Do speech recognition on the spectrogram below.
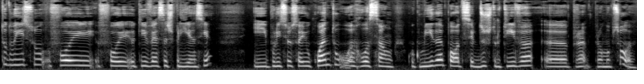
Tudo isso foi, foi, eu tive essa experiência e por isso eu sei o quanto a relação com a comida pode ser destrutiva uh, para, para uma pessoa.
